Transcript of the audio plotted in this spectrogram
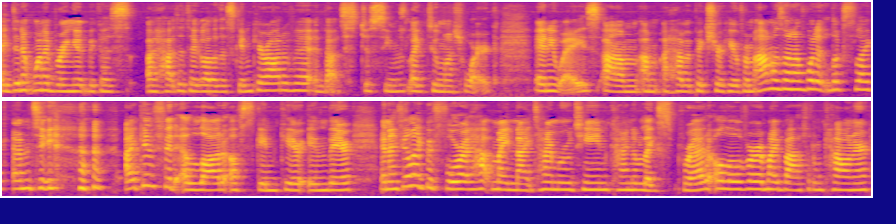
I didn't want to bring it because I had to take all of the skincare out of it and that just seems like too much work. Anyways, um, um, I have a picture here from Amazon of what it looks like empty. I can fit a lot of skincare in there and I feel like before I had my nighttime routine kind of like spread all over my bathroom counter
